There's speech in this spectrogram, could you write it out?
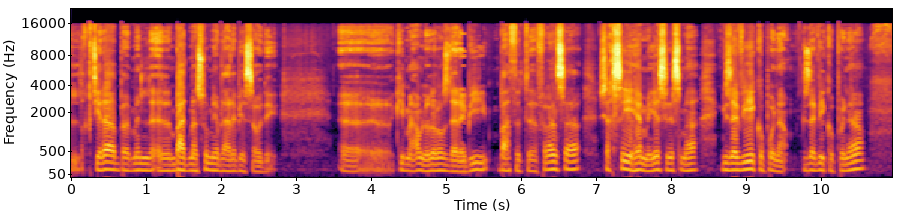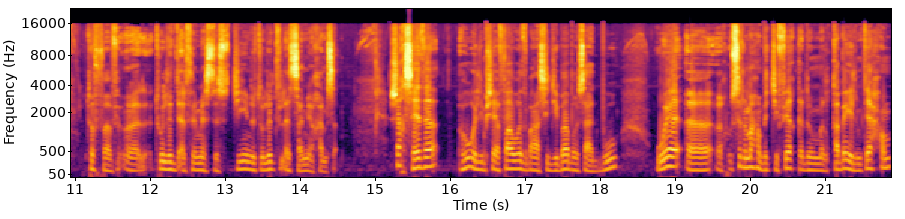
الاقتراب من بعد ما سمي بالعربية السعودية. آه كما عملوا Lawrence d'Arabie بعثت فرنسا شخصية هامة ياسر اسمها Xavier Coppolani Xavier Coppolani توفى تولد 1866 وتولد في 1905 الشخص هذا هو اللي مشى فاوض مع سيدي بابا وسعد بو ووصل معهم باتفاق انهم القبائل نتاعهم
